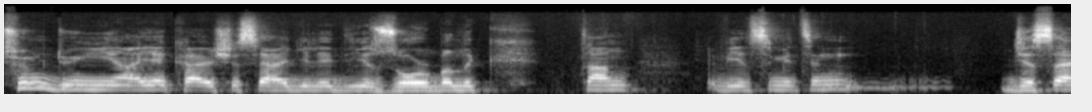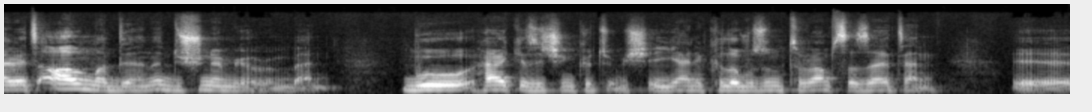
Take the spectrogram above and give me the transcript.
tüm dünyaya karşı sergilediği zorbalıktan Will Smith'in cesaret almadığını düşünemiyorum ben. Bu herkes için kötü bir şey. Yani kılavuzun Trump'sa zaten e,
